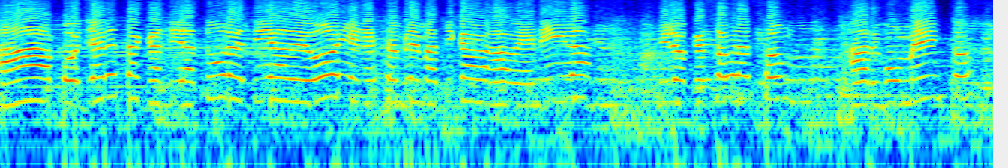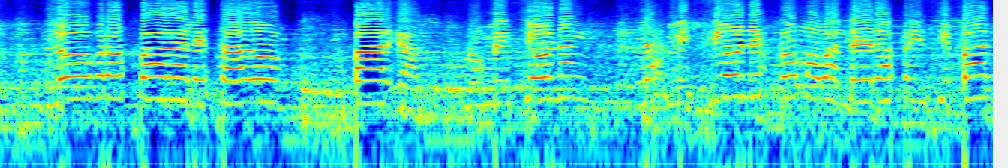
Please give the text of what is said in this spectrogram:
a apoyar esta candidatura el día de hoy en esta emblemática avenida y lo que sobran son argumentos, logros para el Estado Vargas. Nos mencionan las misiones como bandera principal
